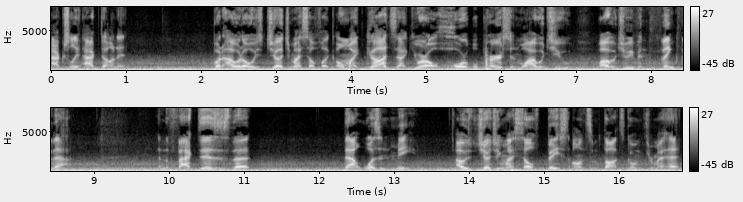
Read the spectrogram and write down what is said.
actually act on it, but I would always judge myself like, "Oh my God, Zach, you are a horrible person. Why would you? Why would you even think that?" And the fact is, is that that wasn't me. I was judging myself based on some thoughts going through my head.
